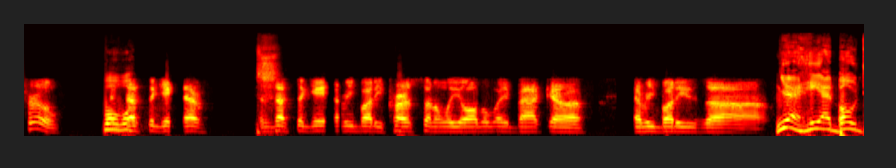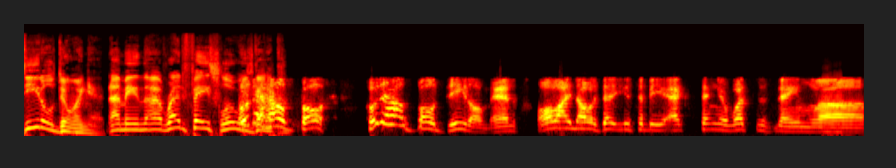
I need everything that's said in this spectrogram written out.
true. Well, what, investigate ev- investigate everybody personally all the way back. Uh, everybody's. Uh, yeah, he had Bo Dietl doing it. I mean, uh, red face Louis who the hell's Bo? Who the hell's Bo Dietl, man? All I know is that used to be ex singer. What's his name? Uh,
